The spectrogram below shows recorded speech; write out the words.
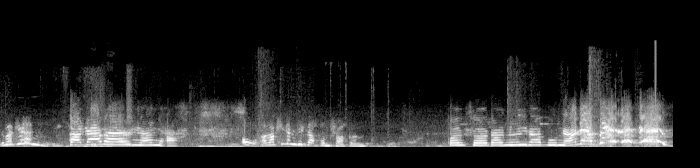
Get back in. Banana. Oh, I'm actually gonna take that pump shotgun. Banana, banana, bandages!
